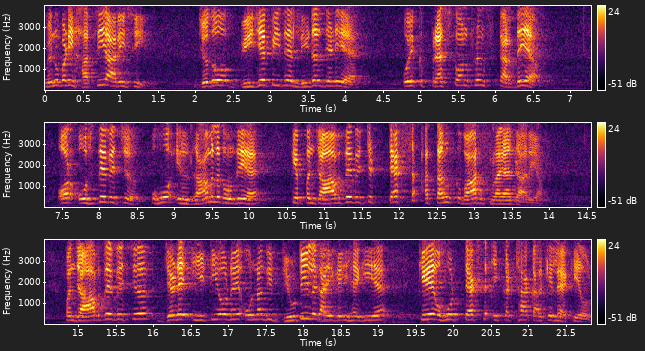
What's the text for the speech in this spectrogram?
ਮੈਨੂੰ ਬੜੀ ਹਾਸੀ ਆ ਰਹੀ ਸੀ, ਜਦੋਂ ਬੀਜੇਪੀ ਦੇ ਲੀਡਰ ਜਿਹੜੇ ਆ ਉਹ ਇੱਕ ਪ੍ਰੈਸ ਕਾਨਫਰੰਸ ਕਰਦੇ ਆ, ਔਰ ਉਸ ਦੇ ਵਿੱਚ ਉਹ ਇਲਜ਼ਾਮ ਲਗਾਉਂਦੇ ਆ ਕਿ ਪੰਜਾਬ ਦੇ ਵਿੱਚ ਟੈਕਸ ਆਤੰਕਵਾਦ ਫੈਲਾਇਆ ਜਾ ਰਿਹਾ। ਪੰਜਾਬ ਦੇ ਵਿੱਚ ਜਿਹੜੇ ਈਟੀਓ ਨੇ, ਉਹਨਾਂ ਦੀ ਡਿਊਟੀ ਲਗਾਈ ਗਈ ਹੈਗੀ ਹੈ ਕਿ ਉਹ ਟੈਕਸ ਇਕੱਠਾ ਕਰਕੇ ਲੈ ਕੇ ਆਉਣ।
